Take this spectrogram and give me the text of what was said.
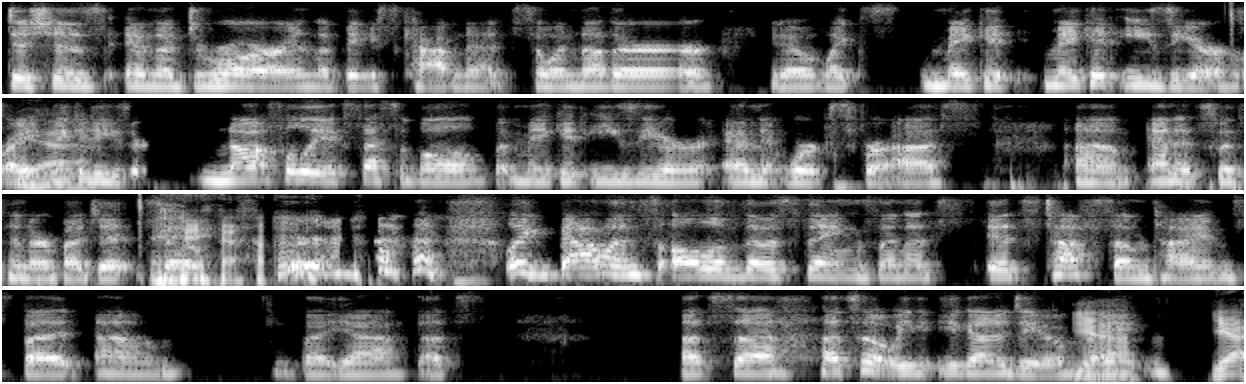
dishes in a drawer in the base cabinet. So another you know like make it make it easier right? Yeah. make it easier. Not fully accessible but make it easier and it works for us. Um, and it's within our budget so like balance all of those things and it's it's tough sometimes but um but yeah that's that's uh that's what we you got to do Yeah. right Yeah,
